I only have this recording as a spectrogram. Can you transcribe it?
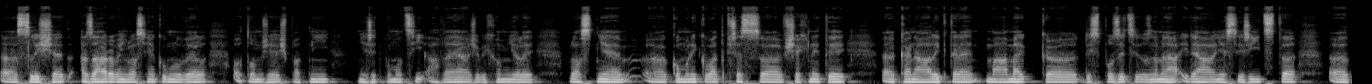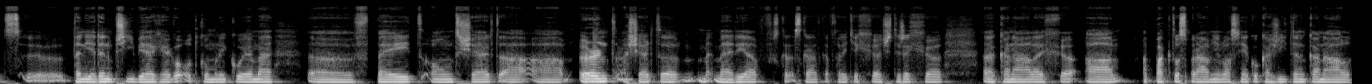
Eh, slyšet a zároveň vlastně jako mluvil o tom, že je špatný měřit pomocí AV a že bychom měli vlastně eh, komunikovat přes eh, všechny ty kanály, které máme k dispozici. To znamená ideálně si říct ten jeden příběh, jak ho odkomunikujeme v paid, owned, shared a, a earned a shared média, zkrátka v tady těch čtyřech kanálech a, a pak to správně vlastně jako každý ten kanál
